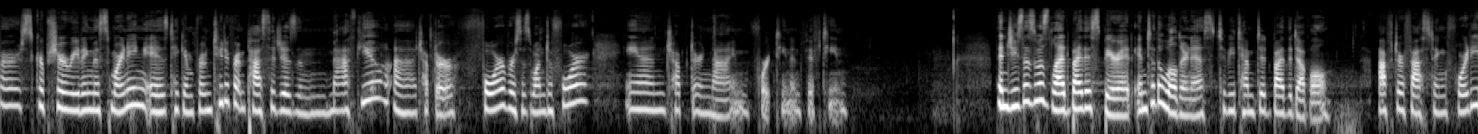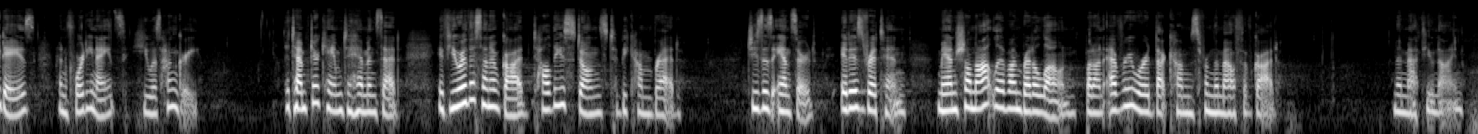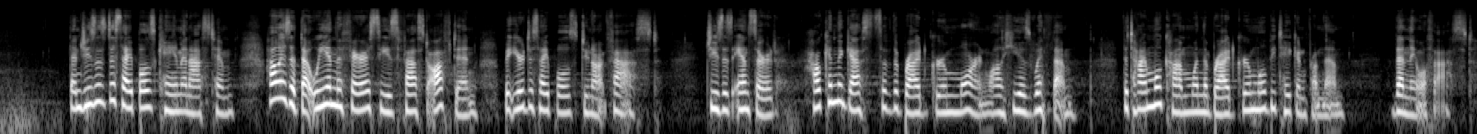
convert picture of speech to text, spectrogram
Our scripture reading this morning is taken from two different passages in Matthew, uh, chapter 4, verses 1 to 4, and chapter 9, 14 and 15. Then Jesus was led by the Spirit into the wilderness to be tempted by the devil. After fasting 40 days and 40 nights, he was hungry. The tempter came to him and said, If you are the Son of God, tell these stones to become bread. Jesus answered, It is written, Man shall not live on bread alone, but on every word that comes from the mouth of God. And then Matthew 9. Then Jesus' disciples came and asked him, How is it that we and the Pharisees fast often, but your disciples do not fast? Jesus answered, How can the guests of the bridegroom mourn while he is with them? The time will come when the bridegroom will be taken from them. Then they will fast.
